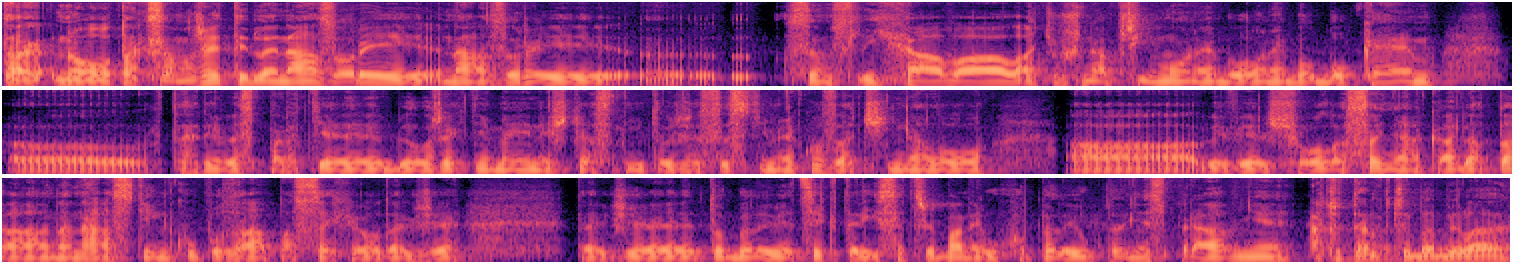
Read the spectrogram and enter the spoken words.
Tak, no, tak samozřejmě tyhle názory, názory uh, jsem slýchával, ať už napřímo nebo, nebo bokem. Uh, tehdy ve Spartě bylo, řekněme, i nešťastný to, že se s tím jako začínalo a vyvěšovala se nějaká data na nástěnku po zápasech, jo, takže takže to byly věci, které se třeba neuchopily úplně správně. A to tam třeba byla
